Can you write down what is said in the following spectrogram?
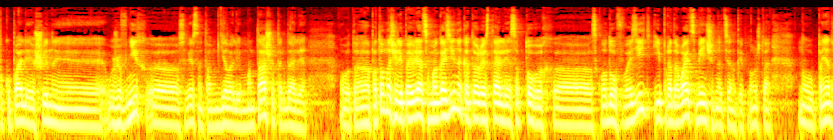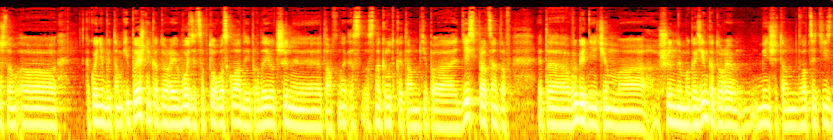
покупали шины уже в них, э, соответственно, там делали монтаж и так далее. Вот. А потом начали появляться магазины, которые стали с оптовых э, складов возить и продавать с меньшей наценкой, потому что, ну, понятно, что какой-нибудь там ИПшник, который возит с оптового склада и продает шины э, там, с накруткой там, типа 10%, это выгоднее, чем э, шинный магазин, который меньше там, 20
